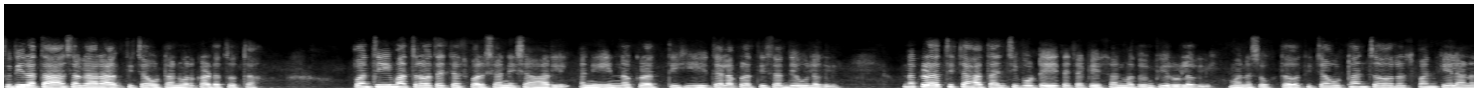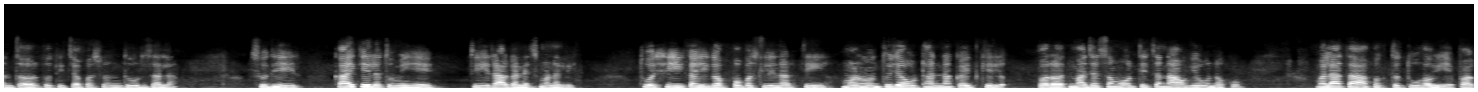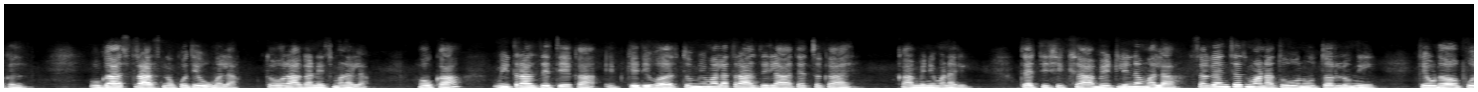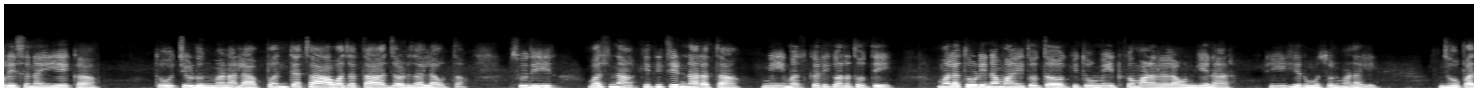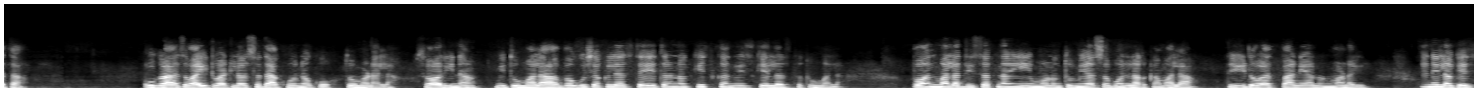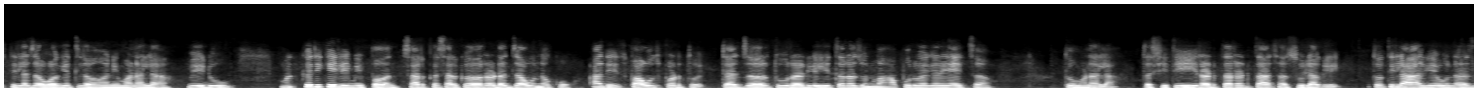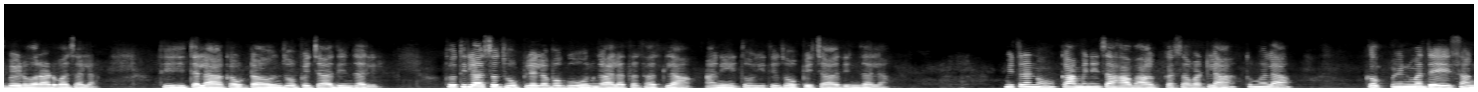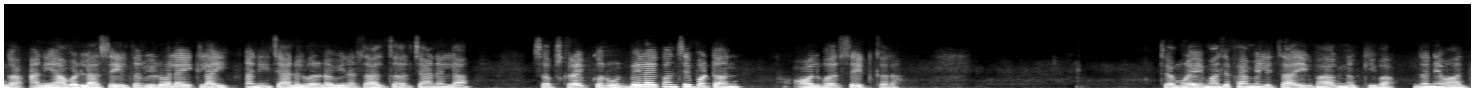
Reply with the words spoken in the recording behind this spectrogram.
सुधीर आता सगळा राग तिच्या ओठांवर काढत होता. पण ती मात्र त्याच्या स्पर्शाने शहारली आणि नकळत तीही त्याला प्रतिसाद देऊ लागली. नकळत तिच्या हातांची बोटे त्याच्या केसांमधून फिरू लागली. मनसोक्त तिच्या ओठांचं रसपान केल्यानंतर तो तिच्यापासून दूर झाला. सुधीर काय केलं तुम्ही हे? ती रागानेच म्हणाली तू अशी काही गप्प बसली नसती म्हणून तुझ्या ओठांना कैद केलं. परत माझ्यासमोर तिचं नाव घेऊ नको. मला आता फक्त तू हवी आहे पागल. उगाच त्रास नको देऊ मला. तो रागानेच म्हणाला हो का? मी त्रास देते का? इतके दिवस तुम्ही मला त्रास दिला त्याचं काय? कामिनी म्हणाली त्याची शिक्षा भेटली ना मला. सगळ्यांच्याच मनातून उतरलो मी. तेवढं पुरेसं नाहीये का? तो चिडून म्हणाला पण त्याचा आवाज आता जड झाला होता. सुधीर बस ना किती चिडणार आता? मी मस्करी करत होते. मला थोडी ना माहीत होतं की तुम्ही इतकं मनाला लावून घेणार ती हिरमुसून म्हणाली. झोप आता. उगाच वाईट वाटलं असं दाखवू नको तो म्हणाला. सॉरी ना मी तुम्हाला बघू शकले असते तर नक्कीच कन्व्हिन्स केलं असतं तुम्हाला. पण मला दिसत नाही म्हणून तुम्ही असं बोलणार का मला? ती डोळ्यात पाणी आणून म्हणाली. त्याने लगेच तिला जवळ घेतलं आणि म्हणाला वेडू मस्करी केली मी पण? सारखं सारखं रडत जाऊ नको. आधीच पाऊस पडतोय. त्यात जर तू रडली तर अजून महापूर वगैरे यायचा. तो म्हणाला. तशी ती रडता रडताच हसू लागली. तो तिला घेऊनच बेडवर आडवा झाला. तीही त्याला कवटाळून झोपेच्या अधीन झाली. तो तिला असं झोपलेलं बघून गालातच हसला आणि तोही ती झोपेच्या अधीन झाला. मित्रांनो कामिनीचा हा भाग कसा वाटला? तुम्हाला कमेंटमध्ये सांगा. आणि आवडला असेल तर व्हिडिओला एक लाईक आणि चॅनलवर नवीन असाल तर चॅनलला सबस्क्राईब करून बेल आयकॉनचे बटन ऑलवर सेट करा. त्यामुळे माझ्या फॅमिलीचा एक भाग नक्की व्हा. धन्यवाद.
